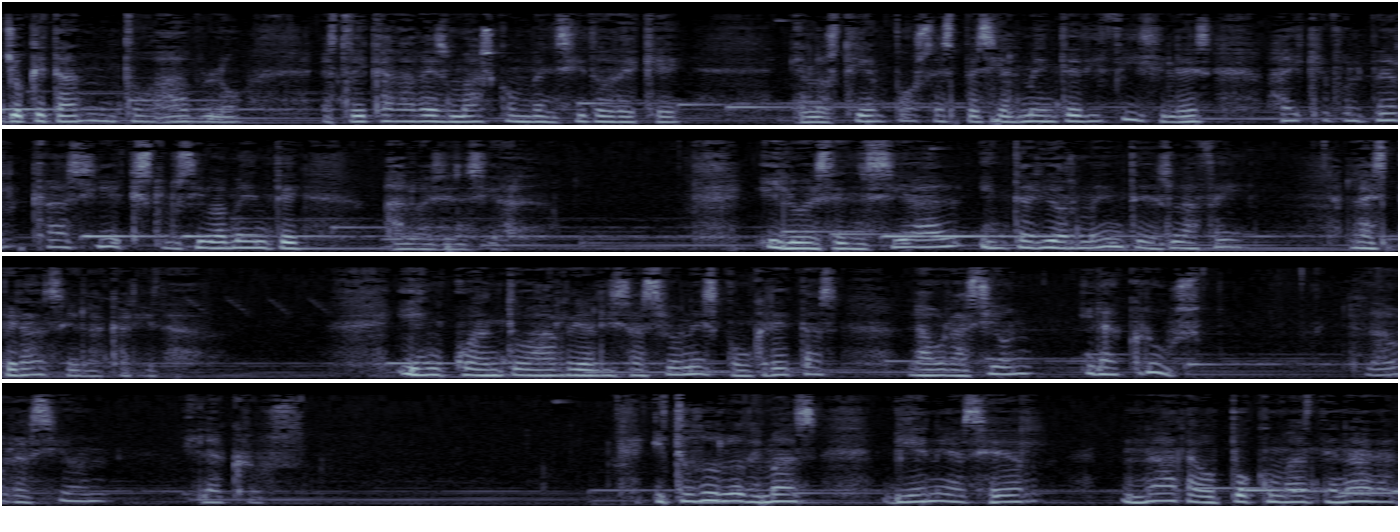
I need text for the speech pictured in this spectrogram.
Yo que tanto hablo, estoy cada vez más convencido de que en los tiempos especialmente difíciles hay que volver casi exclusivamente a lo esencial. Y lo esencial interiormente es la fe, la esperanza y la caridad. Y en cuanto a realizaciones concretas, la oración y la cruz. La oración y la cruz. Y todo lo demás viene a ser nada o poco más de nada,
